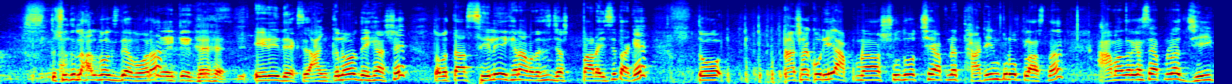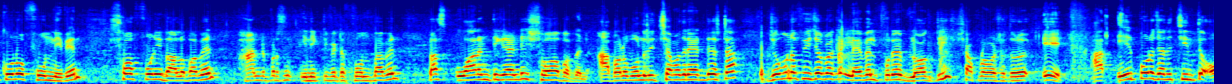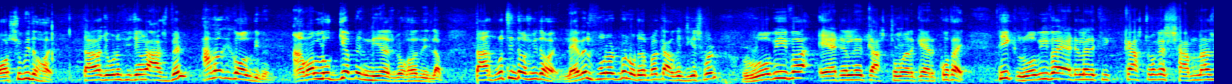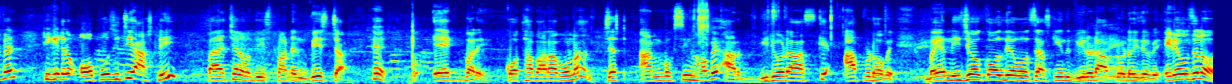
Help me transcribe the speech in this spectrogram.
তো শুধু লাল বক্স দিয়ে ভরা। হ্যাঁ হ্যাঁ এটাই দেখছে। আঙ্কেলও দেখে আসে তবে তার ছেলে এখানে আমাদের কাছে জাস্ট পাড়াইছে তাকে। তো আশা করি আপনারা শুধু হচ্ছে আপনার থার্টিন প্রো প্লাস না আমাদের কাছে আপনারা যেই কোনো ফোন নেবেন সব ফোনই ভালো পাবেন হান্ড্রেড পার্সেন্ট ইনেকটিভ একটা ফোন পাবেন প্লাস ওয়ারেন্টি গ্যারান্টি সহ পাবেন। আবারও বলে দিচ্ছি আমাদের অ্যাড্রেসটা যমুনা ফিউচার পার্কের লেভেল ফোরের ব্লক ডি স্বপ্ন নম্বর সতেরো এ আর এরপরও যাদের চিনতে অসুবিধা হয়, তারা যমুনা ফিউচার আসবেন, আমাকে কল দিবেন। আমার লোক গিয়ে আপনাকে নিয়ে আসবে, কথা দিলাম। তারপর চিন্তা অসুবিধা হয় লেভেল ফোর উঠবেন ওটার পর কাউকে জিজ্ঞেস করেন রবি বা এয়ারটেলের কাস্টমার কেয়ার কোথায়? ঠিক রবি বা এয়ারটেলের কাস্টমার কেয়ার সামনে আসবেন, ঠিক এটার অপোজিটই আসলেই পাচ্ছেন আমাদের স্মার্ট অ্যান্ড বেস্টটা হ্যাঁ তো একবারে কথা বাড়াবো না জাস্ট আনবক্সিং হবে আর ভিডিওটা আজকে আপলোড হবে। ভাইয়া নিজেও কল দিয়ে বলছে আজকে কিন্তু ভিডিওটা আপলোড হয়ে যাবে। এটা বলছিল?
